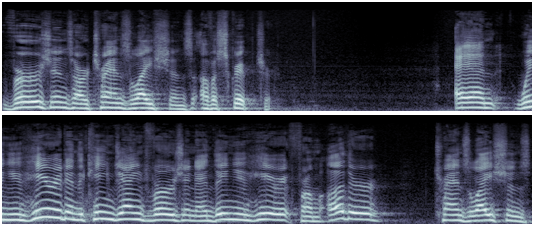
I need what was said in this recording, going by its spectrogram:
versions or translations of a scripture. And when you hear it in the King James Version and then you hear it from other translations,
